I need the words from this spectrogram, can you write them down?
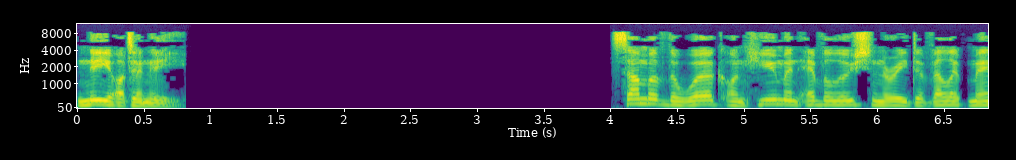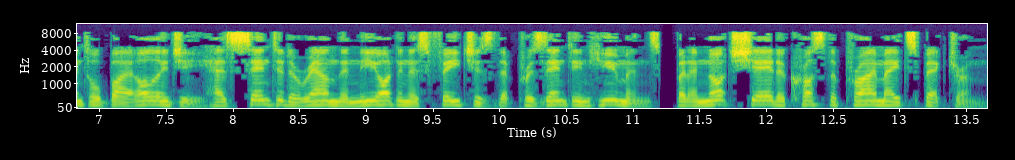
Neoteny Some of the work on human evolutionary developmental biology has centered around the neotenous features that present in humans, but are not shared across the primate spectrum.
